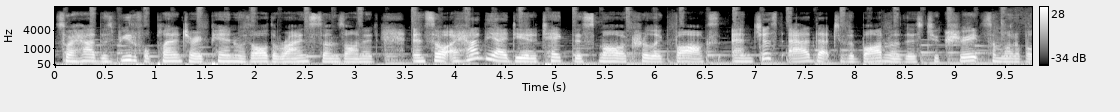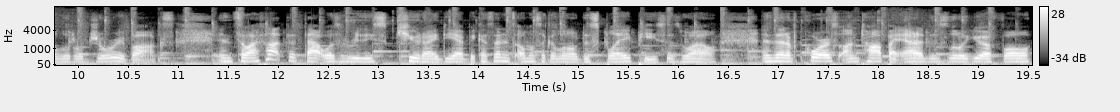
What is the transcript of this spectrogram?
So I had this beautiful planetary pin with all the rhinestones on it. And so I had the idea to take this small acrylic box and just add that to the bottom of this to create somewhat of a little jewelry box. And so I thought that that was a really cute idea because then it's almost like a little display piece as well. And then of course on top I added this little UFO,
